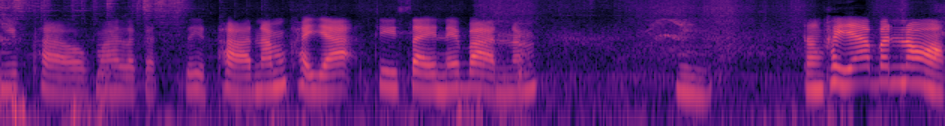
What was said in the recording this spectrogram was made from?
หยิบผ้าออกมาแล้วก็เศษผ้าน้ำขยะที่ใส่ในบ้านน้ำนี่ถังขยะบ้านนอก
